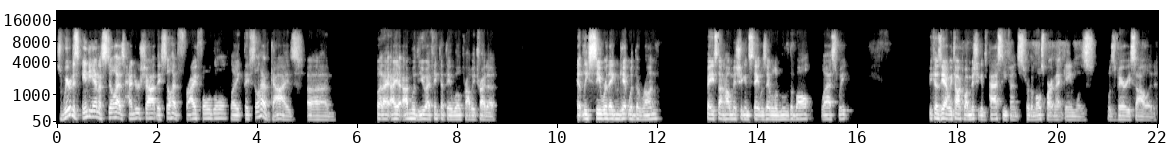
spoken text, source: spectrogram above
it's weird as Indiana still has Hendershot. They still have Fryfogle. Like they still have guys. Um, but I, I I'm with you. I think that they will probably try to at least see where they can get with the run based on how Michigan State was able to move the ball last week. Because yeah, we talked about Michigan's pass defense for the most part in that game was was very solid.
